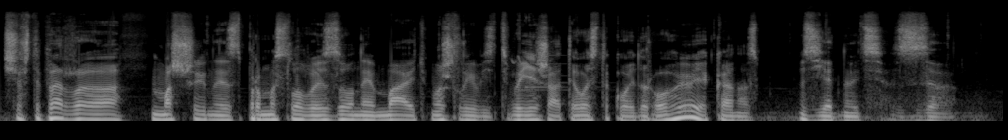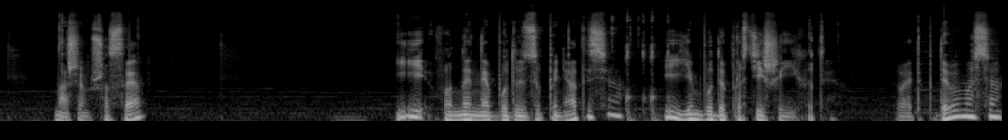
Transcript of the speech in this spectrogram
Що ж тепер е, машини з промислової зони мають можливість виїжджати ось такою дорогою, яка нас з'єднується з нашим шосе. І вони не будуть зупинятися, і їм буде простіше їхати. Давайте подивимося.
